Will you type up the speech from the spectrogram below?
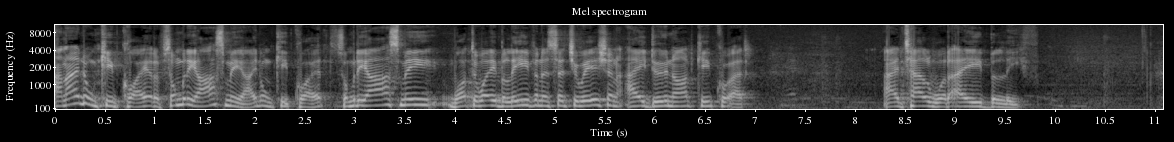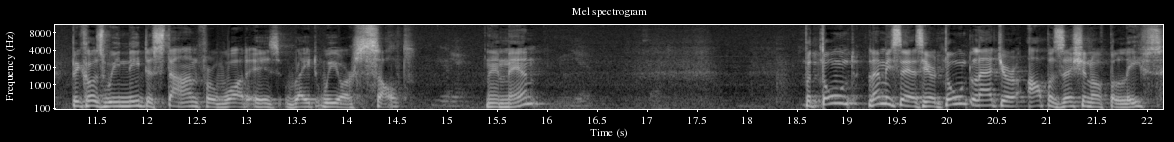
And I don't keep quiet. If somebody asks me, I don't keep quiet. Somebody asks me, what do I believe in a situation? I do not keep quiet. I tell what I believe. Because we need to stand for what is right. We are salt. Yeah. Amen? Yeah. But don't, let me say this here, don't let your opposition of beliefs,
